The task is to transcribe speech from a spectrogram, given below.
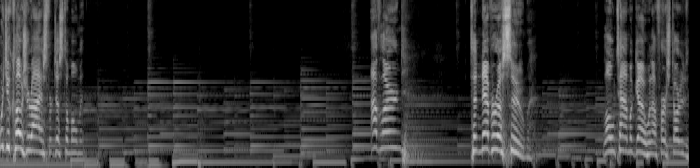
Would you close your eyes for just a moment? I've learned to never assume. Long time ago, when I first started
